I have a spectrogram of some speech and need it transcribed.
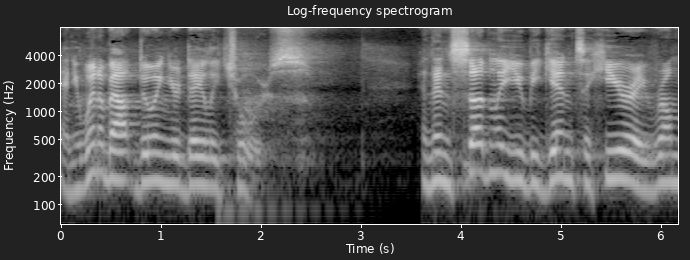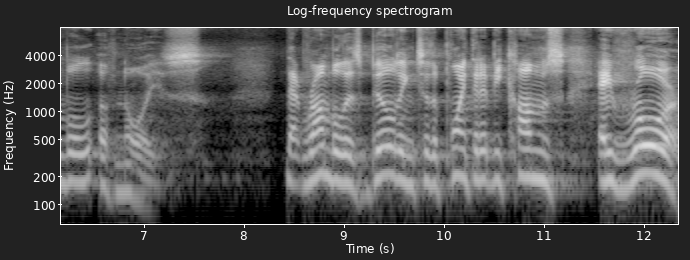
and you went about doing your daily chores. And then suddenly you begin to hear a rumble of noise. That rumble is building to the point that it becomes a roar.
